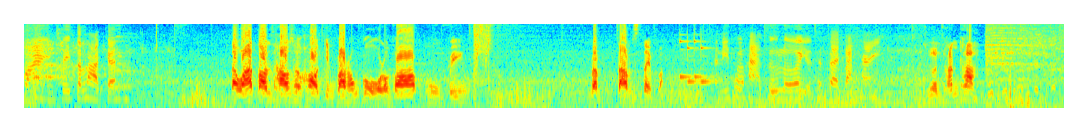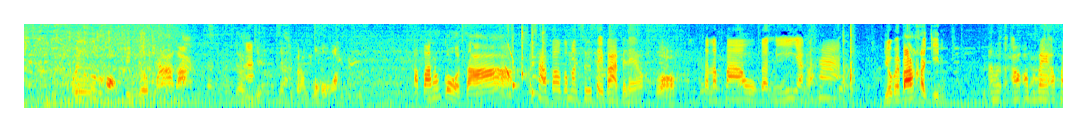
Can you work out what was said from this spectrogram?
ไปไปตลาดกันแต่ว่าตอนเช้าเธอขอกินปลาท่องโกะแล้วก็หมูปิ้ง แบบตามสเต็ปอะอันนี้เธอหาซื้อเลยเดี๋ยวฉันจ่ายตังค์ให้ เงินฉันค่ะโอ้ยคือของกินเยอะมากอะอยากกินอยากกินปลาท่องโกะอะเอาปลาท่องโกะจ้าเมื่อเช้าเปาก็มาซื้อใส่บาทไปแล้วเหรอ ซาลาเปากับนี้อย่างละห้าเยอะไปป้าใครกินเออเอาเอาไปเอาไป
